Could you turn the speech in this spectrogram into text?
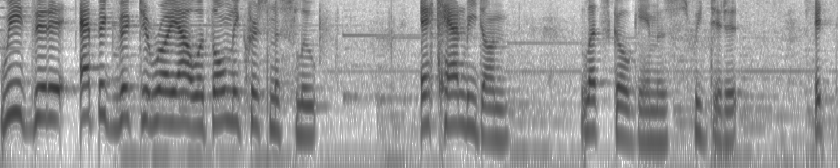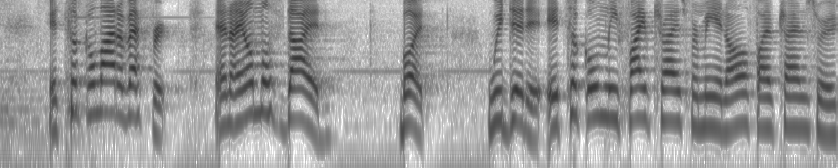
We did it. Epic Victory Royale with only Christmas loot. It can be done. Let's go, gamers. We did it. It it took a lot of effort, and I almost died, but we did it. It took only five tries for me, and all five tries were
